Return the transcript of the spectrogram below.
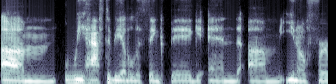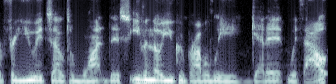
um we have to be able to think big and um you know for for it's to want this even though you could probably get it without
